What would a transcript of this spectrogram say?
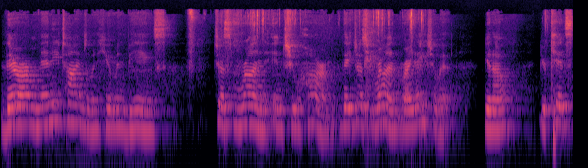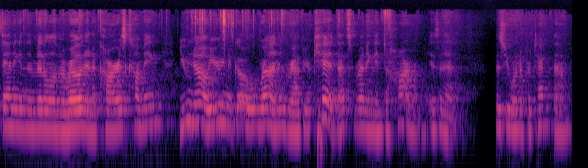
there are many times when human beings just run into harm. They just run right into it. You know, your kid's standing in the middle of the road and a car is coming. You know you're going to go run and grab your kid. That's running into harm, isn't it? Because you want to protect them.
